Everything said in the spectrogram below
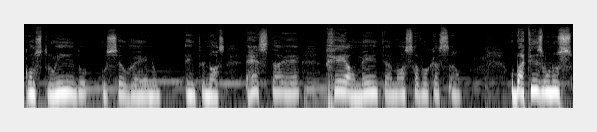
construindo o seu reino entre nós. Esta é realmente a nossa vocação. O batismo nos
